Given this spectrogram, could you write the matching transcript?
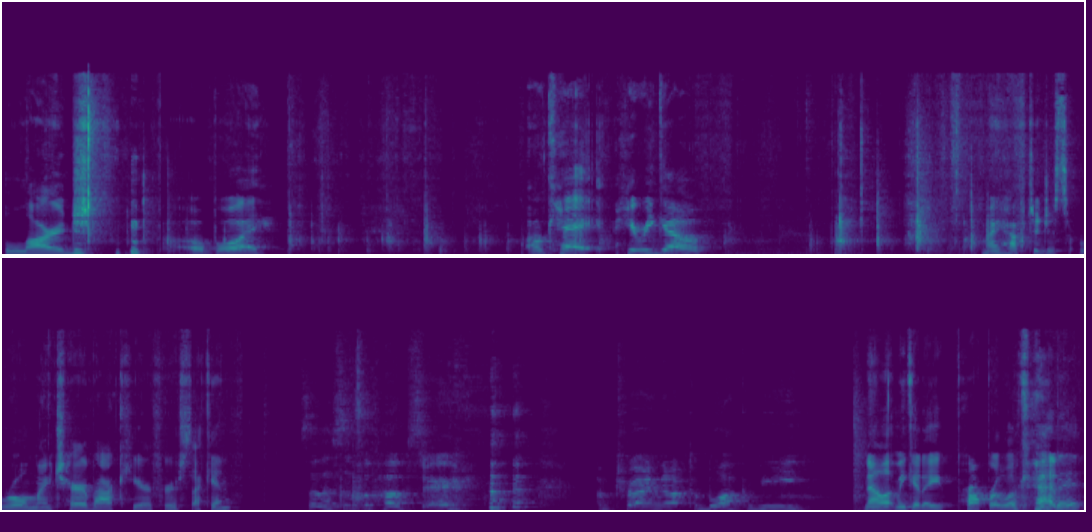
large. oh boy. Okay, here we go. Might have to just roll my chair back here for a second. So this is the poster. I'm trying not to block V. Now let me get a proper look at it.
